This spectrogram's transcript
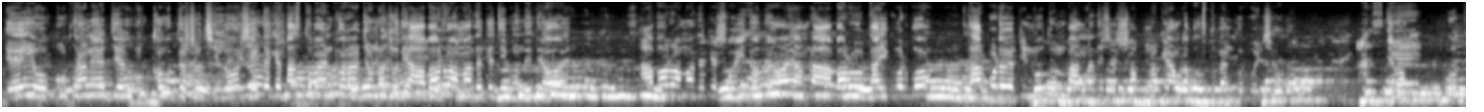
এই অভ্যুত্থানের যে মুখ্য উদ্দেশ্য ছিল সেটাকে বাস্তবায়ন করার জন্য যদি আবারও আমাদেরকে জীবন দিতে হয় আবারও আমাদেরকে শহীদ হতে হয় আমরা আবারও তাই করব। তারপরেও একটি নতুন বাংলাদেশের স্বপ্নকে আমরা বাস্তবায়ন করব ইনশাআল্লাহ। আজকে কত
